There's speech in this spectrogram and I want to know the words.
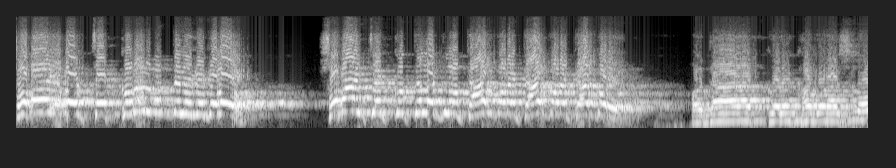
সবাই এবার চেক করার মধ্যে লেগে গেল। সবাই চেক করতে লাগল, কার করে কার করে কার করে? হঠাৎ করে খবর আসলো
